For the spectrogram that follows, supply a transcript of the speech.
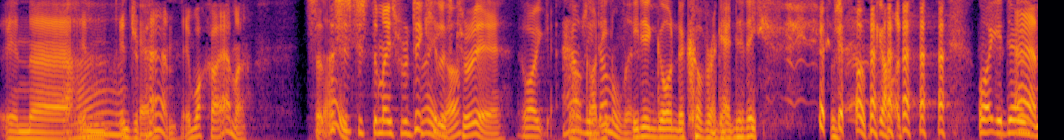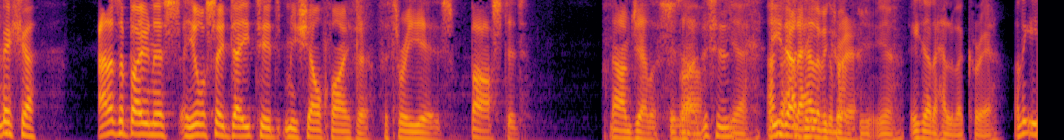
in uh, Ah, in, in okay. Japan in Wakayama. So this is just the most ridiculous career. Like, Oh, how's God, he done all this? He didn't go undercover again, did he? oh God! what are you doing, And- Fisher? And as a bonus, he also dated Michelle Pfeiffer for three years. Bastard. Now I'm jealous. Like, this is yeah. he's As- had a hell of a younger man, career. yeah, he's had a hell of a career. I think he.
